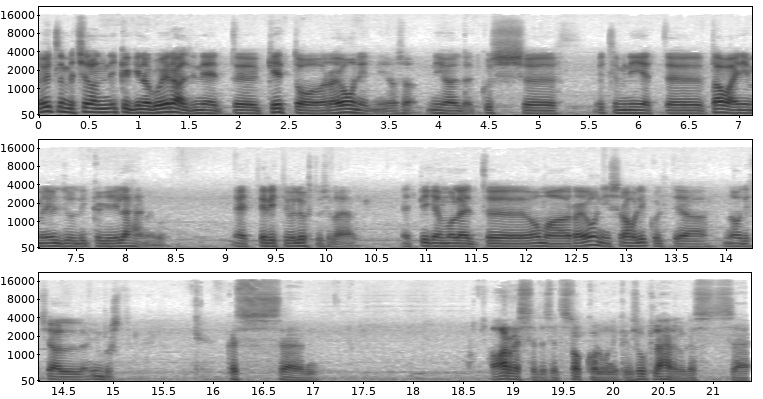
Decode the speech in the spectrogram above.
no ütleme, et seal on ikkagi nagu eraldi need äh, getorajoonid nii osa, nii-öelda, et kus äh, ütleme nii, et tavainimene üldjuhul ikkagi ei lähe nagu, et eriti veel õhtusel ajal, et pigem oled oma rajoonis rahulikult ja naudid seal ümbrust. kas äh arvestades, et Stockholm on ikkagi suht lähedal, kas äh,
